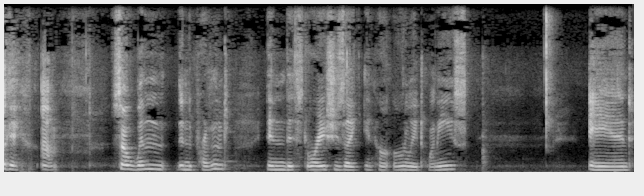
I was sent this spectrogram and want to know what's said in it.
Okay, um, so when in the present, in this story, she's like in her early twenties, and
